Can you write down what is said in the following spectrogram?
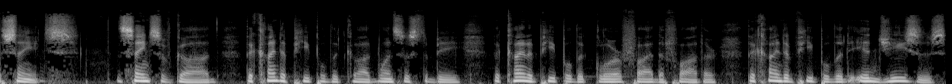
saints the saints of God, the kind of people that God wants us to be, the kind of people that glorify the Father, the kind of people that in Jesus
